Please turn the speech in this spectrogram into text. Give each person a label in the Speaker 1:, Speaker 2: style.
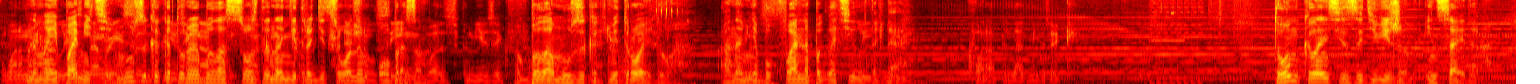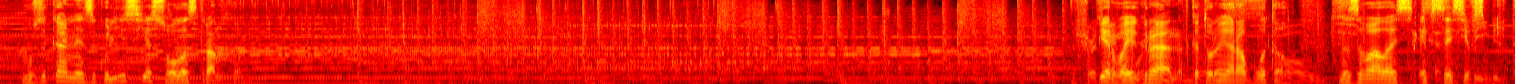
Speaker 1: На моей памяти музыка, которая была создана нетрадиционным образом. Была музыка к Метроиду. Она меня буквально поглотила тогда. Том Клэнси The Division, Insider. Музыкальное закулисье соло Странхэм. Первая игра, над которой я работал, называлась Excessive Speed.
